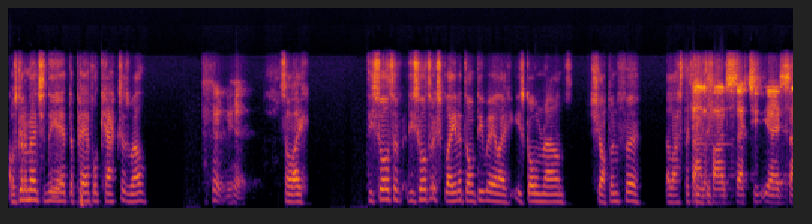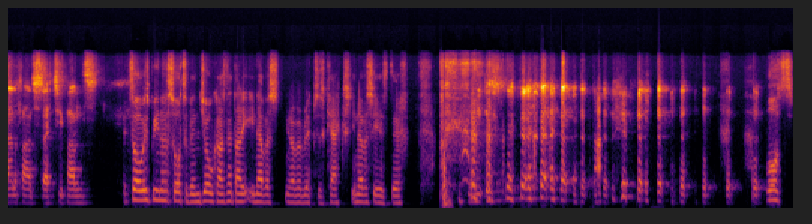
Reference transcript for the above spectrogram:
I was going to mention the uh, the purple cacks as well. yeah. So like, they sort of they sort of explain it, don't they? Where like he's going around shopping for elastic. Trying to find stretchy, yeah, he's trying to find stretchy pants it's always been a sort of in joke, hasn't it? That he never, he never rips his kecks. You never see his dick. but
